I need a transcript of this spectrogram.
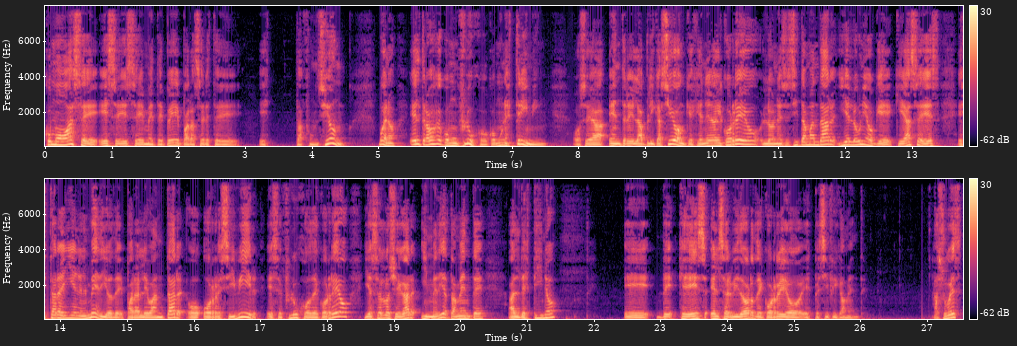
¿Cómo hace SSMTP para hacer este, esta función? Bueno, él trabaja como un flujo, como un streaming. O sea, entre la aplicación que genera el correo, lo necesita mandar y él lo único que, hace es estar ahí en el medio para levantar o, recibir ese flujo de correo y hacerlo llegar inmediatamente al destino eh, de, que es el servidor de correo específicamente. A su vez,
